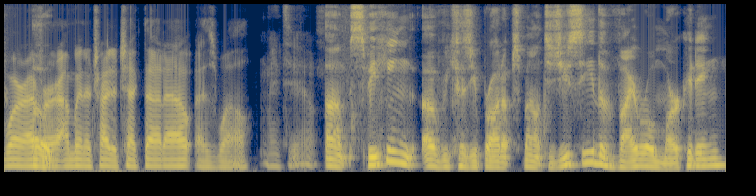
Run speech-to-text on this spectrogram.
wherever. Oh. I'm going to try to check that out as well. me too. Um, speaking of because you brought up Smile, did you see the viral marketing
